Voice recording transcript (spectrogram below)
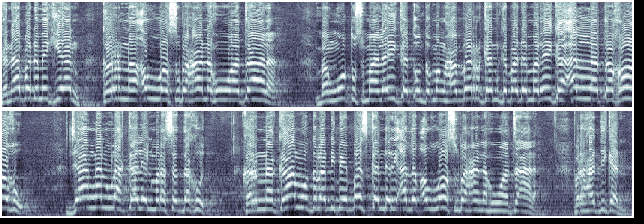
Kenapa demikian? Karena Allah Subhanahu wa taala mengutus malaikat untuk menghabarkan kepada mereka Allah takhafu. Janganlah kalian merasa takut karena kamu telah dibebaskan dari azab Allah Subhanahu wa taala. Perhatikan,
